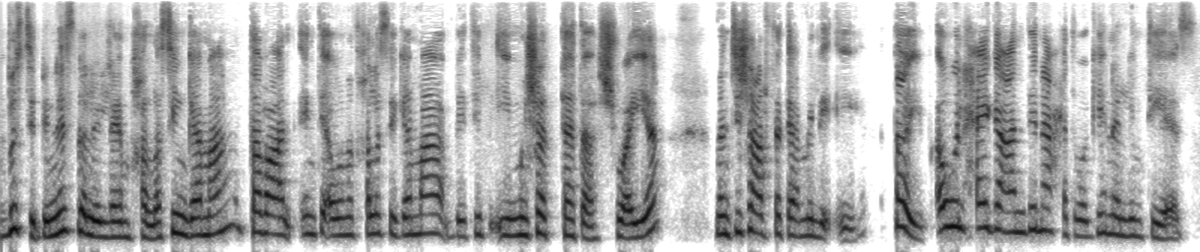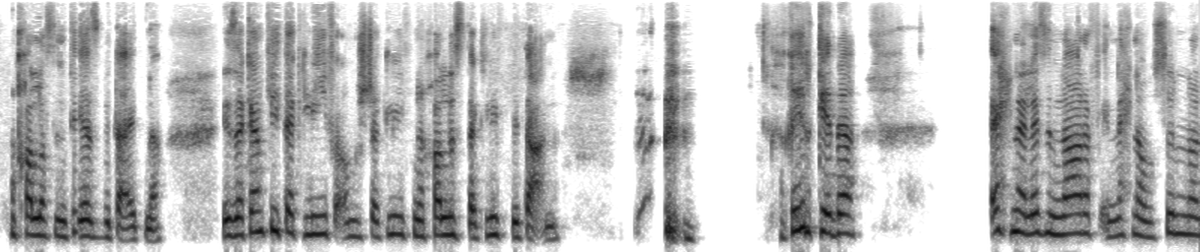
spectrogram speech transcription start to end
بصي بالنسبة للي مخلصين جامعة طبعا انت أول ما تخلصي جامعة بتبقي مشتتة شوية ما أنتيش عارفة تعملي إيه. طيب أول حاجة عندنا هتواجهنا الامتياز نخلص الامتياز بتاعتنا. إذا كان في تكليف أو مش تكليف نخلص تكليف بتاعنا. غير كده إحنا لازم نعرف إن إحنا وصلنا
